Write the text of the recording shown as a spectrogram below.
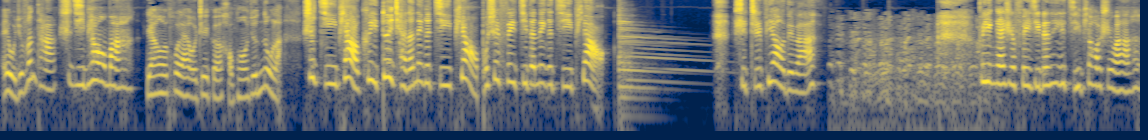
哎，我就问他是机票吗？然后后来我这个好朋友就怒了，是机票，可以兑钱的那个机票，不是飞机的那个机票。是支票对吧？不应该是飞机的那个机票是吗？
